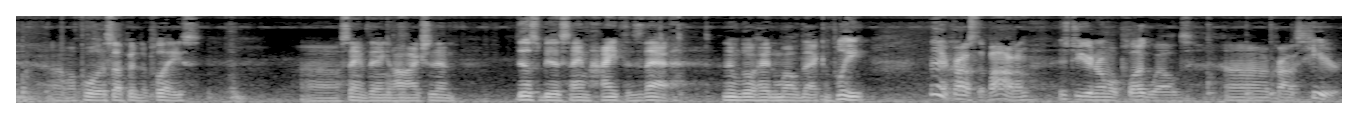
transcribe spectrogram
Um, I'll pull this up into place. Uh, same thing, and I'll actually then, this will be the same height as that. And then we'll go ahead and weld that complete. Then across the bottom, just do your normal plug welds uh, across here.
